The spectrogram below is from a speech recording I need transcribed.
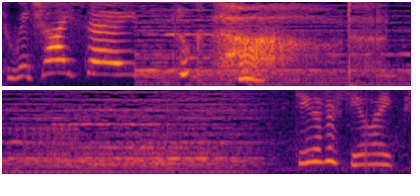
To which I say, Look hard. Do you ever feel like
